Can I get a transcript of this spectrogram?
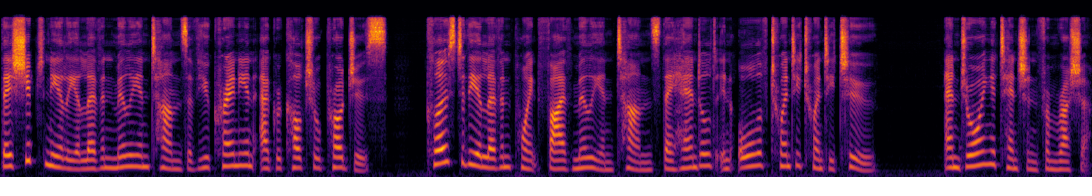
they shipped nearly 11 million tons of Ukrainian agricultural produce, close to the 11.5 million tons they handled in all of 2022, and drawing attention from Russia.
